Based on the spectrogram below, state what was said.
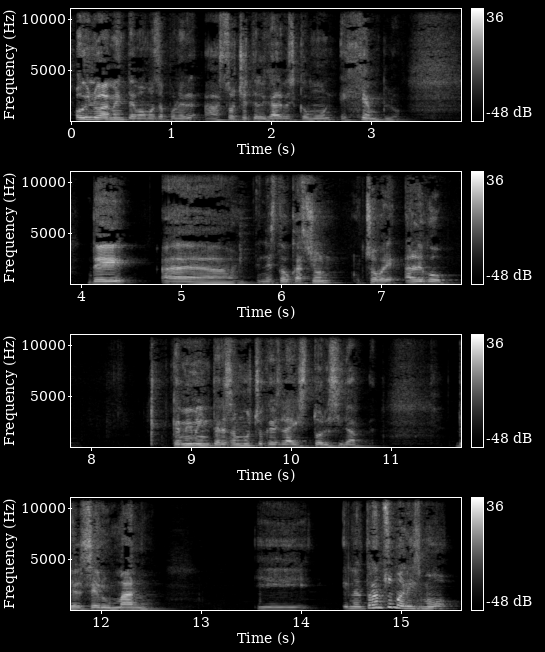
Hoy nuevamente vamos a poner a Xochitl Galvez como un ejemplo de, ah, en esta ocasión, sobre algo que a mí me interesa mucho, que es la historicidad del ser humano. Y en el transhumanismo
